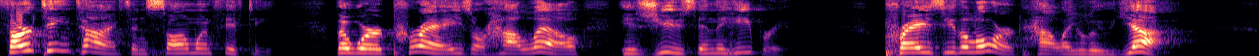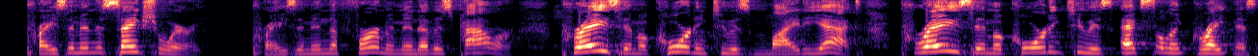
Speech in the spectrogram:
13 times in Psalm 150, the word praise or hallel is used in the Hebrew. Praise ye the Lord. Hallelujah. Praise him in the sanctuary. Praise him in the firmament of his power. Praise him according to his mighty acts. Praise him according to his excellent greatness.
